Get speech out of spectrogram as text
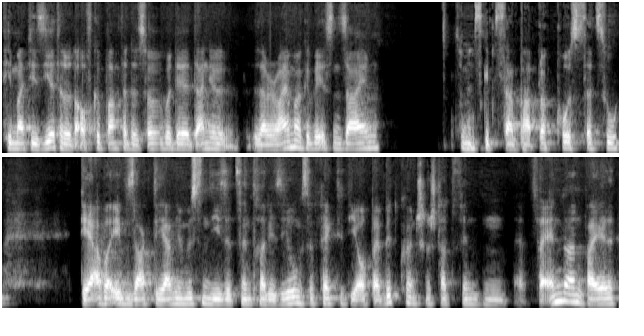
thematisiert hat oder aufgebracht hat, das soll wohl der Daniel Larimer gewesen sein. Zumindest gibt es da ein paar Blogposts dazu, der aber eben sagte, ja, wir müssen diese Zentralisierungseffekte, die auch bei Bitcoin schon stattfinden, äh, verändern, weil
